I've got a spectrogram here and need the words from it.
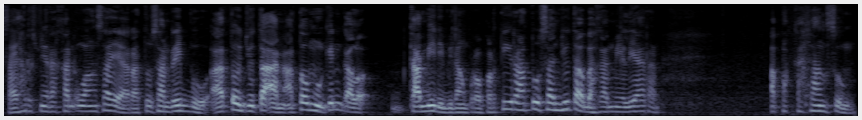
saya harus menyerahkan uang saya ratusan ribu atau jutaan atau mungkin kalau kami di bidang properti ratusan juta bahkan miliaran." Apakah langsung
